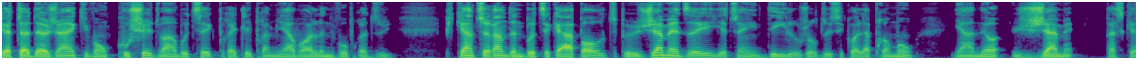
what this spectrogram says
que tu as de gens qui vont coucher devant la boutique pour être les premiers à avoir le nouveau produit. Puis quand tu rentres dans une boutique à Apple, tu peux jamais dire y a-t-il un deal aujourd'hui, c'est quoi la promo? Il n'y en a jamais. Parce que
